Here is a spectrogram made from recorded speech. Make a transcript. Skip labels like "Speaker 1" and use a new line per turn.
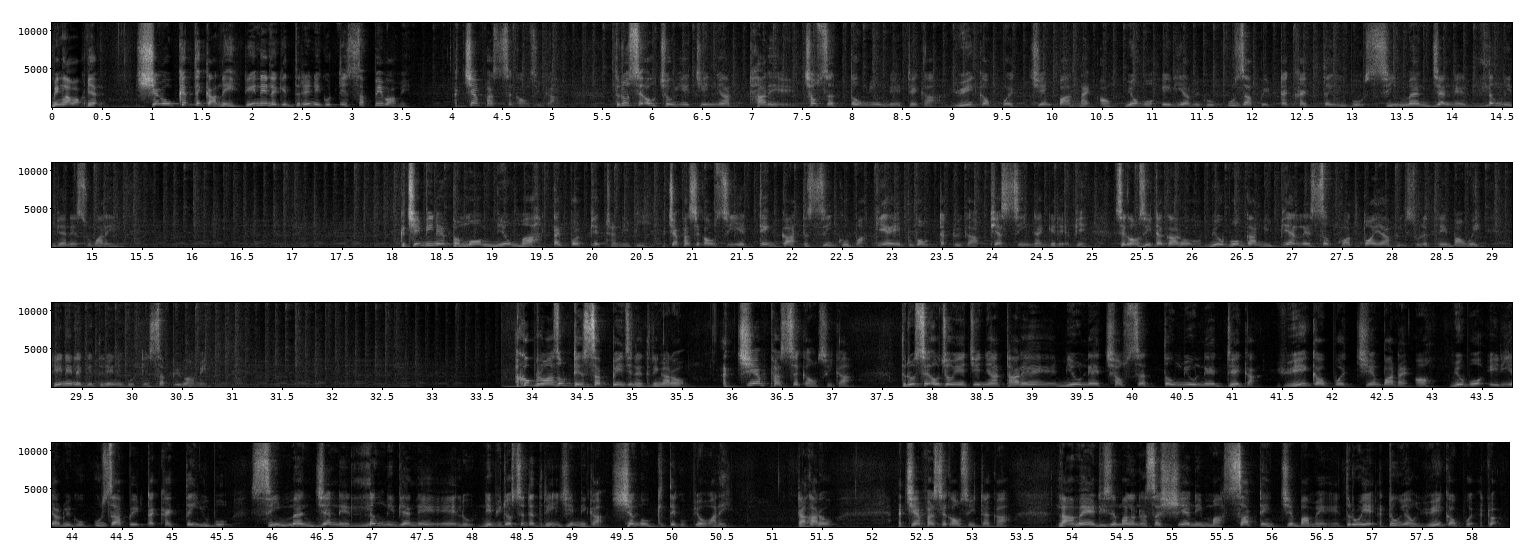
မင်္ဂလာပါခင်ဗျရန်ကုန်ခေတ်သစ်ကနေဒီနေ့လည်းကသတင်းတွေကိုတင်ဆက်ပေးပါမယ်အကြက်ဖက်စစ်ကောင်စီကသူတို့စစ်အုပ်ချုပ်ရေးကြီးညာထားတဲ့63မြို့နယ်တဲကရွေးကောက်ပွဲကျင်းပနိုင်အောင်မြို့ပေါ်ဧရိယာတွေကိုဦးစားပေးတိုက်ခိုက်သိမ်းယူဖို့စီမံချက်နဲ့လုပ်နေပြန်တယ်ဆိုပါလေ ကချင်ပြည်နယ်ဗမော်မြို့မှာတိုက်ပွဲပြစ်ထန်နေပြီးအကြက်ဖက်စစ်ကောင်စီရဲ့တင့်ကားတစ်စီးကိုပါ KIA ပူပေါင်းတပ်တွေကဖျက်ဆီးနိုင်ခဲ့တဲ့အပြင်စစ်ကောင်စီတပ်ကတော့မြို့ပေါ်ကနေပြန်လဲဆုတ်ခွာသွားရပြီဆိုတဲ့သတင်းပါဝင်ဒီနေ့လည်းကသတင်းတွေကိုတင်ဆက်ပေးပါမယ်အခုပထမဆုံးတင်ဆက်ပေးခြင်းတဲ့သတင်းကတော့အကြက်ဖက်စစ်ကောင်စီက သူတို့စစ်အုပ်ချုပ်ရေးကြီးညာထားတဲ့မြို့နယ်63မြို့နယ်တဲကရွေးကောက်ပွဲကျင်းပနိုင်အောင်မြို့ပေါ်ဧရိယာတွေကိုဦးစားပေးတိုက်ခိုက်သိမ်းယူဖို့စီမံချက်နဲ့လုပ်နေပြန်တယ်လို့နေပြည်တော်စစ်တပ်သတင်းအရင်းမြစ်ကရန်ကုန်ခေတ်သစ်ကိုပြောပါတယ်။ဒါကတော့အကြမ်းဖက်စစ်ကောင်စီတပ်ကလာမယ့်ဒီဇင်ဘာလ28ရက်နေ့မှာစတင်ကျင်းပမယ်သူတို့ရဲ့အတူရောင်ရွေးကောက်ပွဲအတွက်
